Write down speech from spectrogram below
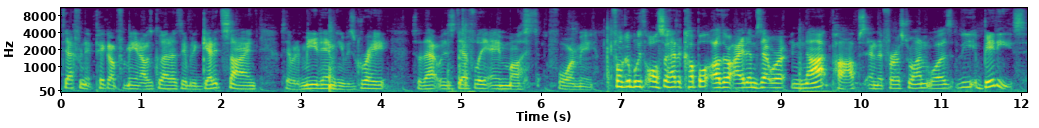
definite pickup for me, and I was glad I was able to get it signed. I was able to meet him. He was great, so that was definitely a must for me. Funko Booth also had a couple other items that were not pops, and the first one was the bitties.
